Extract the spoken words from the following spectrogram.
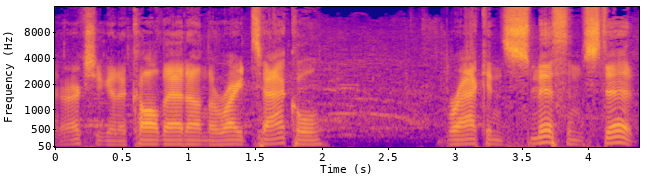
They're actually going to call that on the right tackle, Bracken Smith instead.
